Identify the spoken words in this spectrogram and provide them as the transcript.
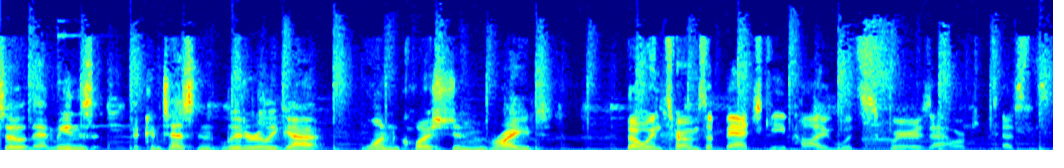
So that means a contestant literally got one question right. Though in terms of Match Game Hollywood Squares Hour contestants,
